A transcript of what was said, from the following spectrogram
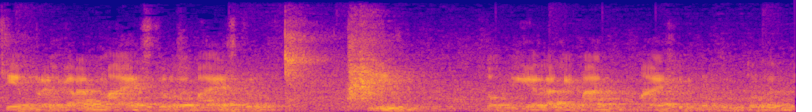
siempre el gran maestro de maestros, y don Miguel Alemán, maestro y constructor del.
